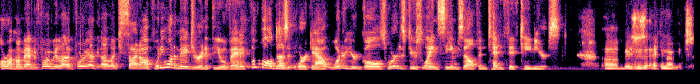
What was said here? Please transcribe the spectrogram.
All right, my man. Before we uh, before we uh, let you sign off, what do you want to major in at the U of A? If football doesn't work out, what are your goals? Where does Deuce Lane see himself in 10, 15 years? Uh, business and economics.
